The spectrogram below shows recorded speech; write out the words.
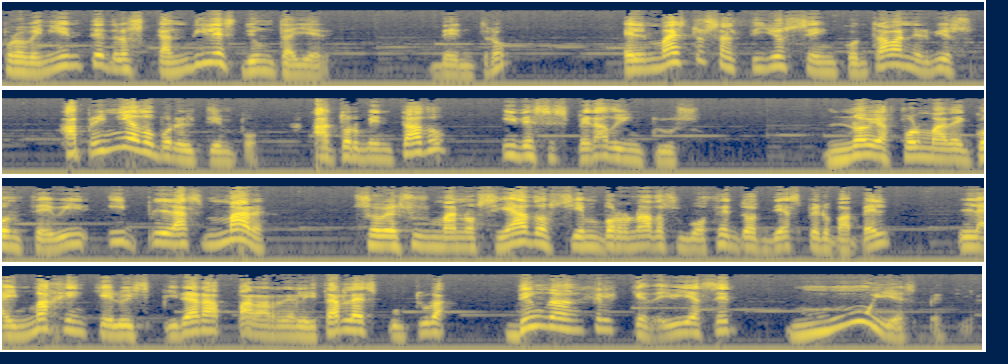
proveniente de los candiles de un taller. Dentro, el maestro Salcillo se encontraba nervioso, apremiado por el tiempo, atormentado y desesperado incluso. No había forma de concebir y plasmar sobre sus manoseados y emborronados bocetos de áspero papel la imagen que lo inspirara para realizar la escultura de un ángel que debía ser muy especial.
